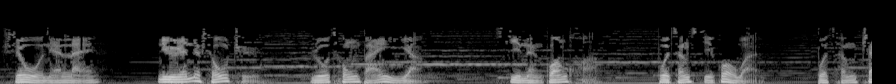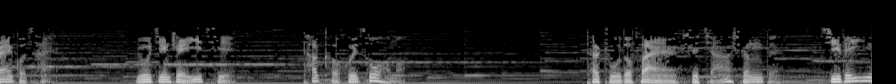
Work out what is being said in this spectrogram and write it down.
十五年来，女人的手指如葱白一样细嫩光滑，不曾洗过碗，不曾摘过菜。如今这一切，她可会做吗？她煮的饭是夹生的，洗的衣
